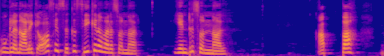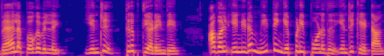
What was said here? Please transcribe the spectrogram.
உங்களை நாளைக்கு ஆபீஸுக்கு சீக்கிரம் வர சொன்னார் என்று சொன்னாள். அப்பா வேலை போகவில்லை என்று திருப்தி அடைந்தேன். அவள் என்னிடம் மீட்டிங் எப்படி போனது என்று கேட்டாள்.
